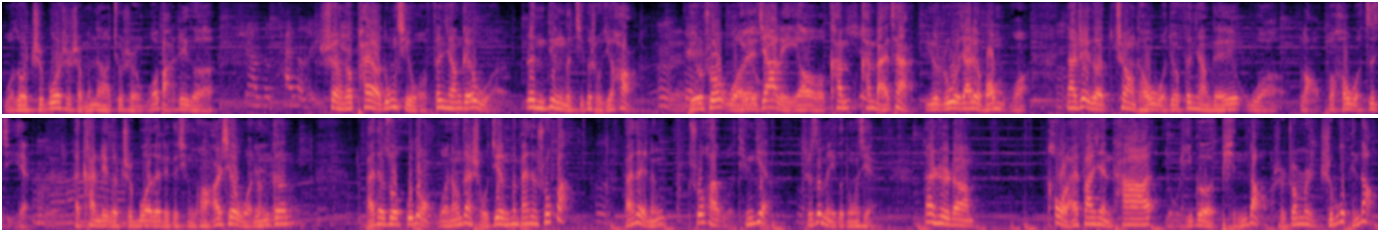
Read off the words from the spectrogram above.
我做直播是什么呢？就是我把这个摄像头拍到的摄像头拍到的东西，我分享给我认定的几个手机号，嗯，比如说我在家里要看看白菜，比如如果家里有保姆，那这个摄像头我就分享给我老婆和我自己来看这个直播的这个情况，而且我能跟白菜做互动，我能在手机上跟白菜说话，白菜也能说话，我听见，是这么一个东西。但是呢，后来发现它有一个频道是专门直播频道，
